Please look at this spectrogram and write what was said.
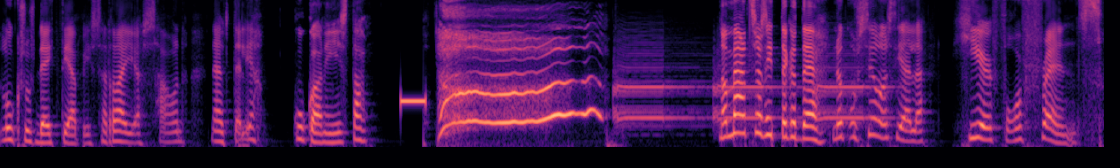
luksusdeittiäpissä Rajassa on näyttelijä. Kuka niistä? No matchasittekö te? No kun se on siellä Here for Friends.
